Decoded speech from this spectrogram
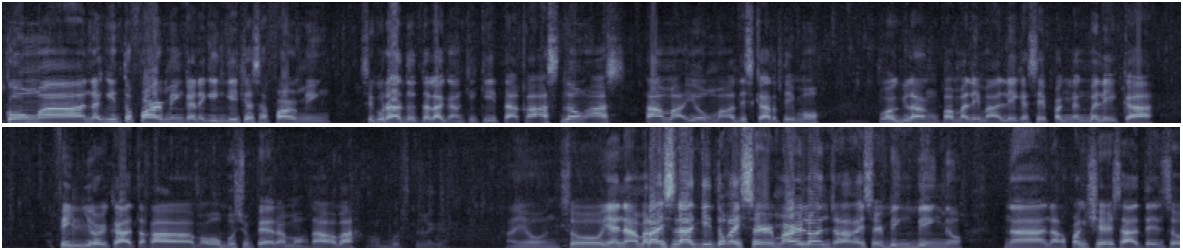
kung ah, nag-into farming ka, nag-engage ka sa farming, sigurado talagang kikita ka as long as tama yung mga diskarte mo. Huwag lang pamali-mali kasi pag nagmali ka, failure ka, taka maubos yung pera mo. Tama ba? Ubus talaga. Ayun. So, yan. ah, maraming salamat dito kay Sir Marlon at kay Sir Bingbing no, na nakapag-share sa atin. So,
